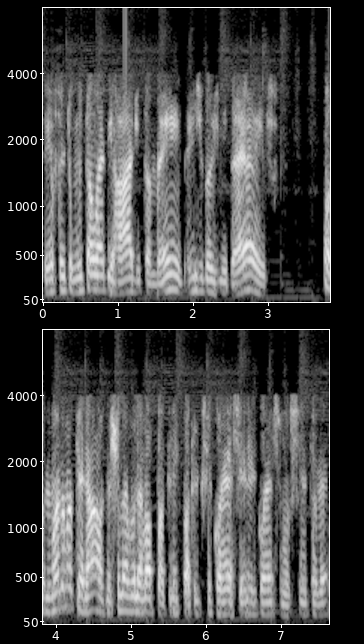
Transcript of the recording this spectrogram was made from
Tenho feito muita web rádio também, desde 2010. Pô, me manda material, deixa eu levar, levar o Patrick. Patrick, você conhece ele, ele conhece você também.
